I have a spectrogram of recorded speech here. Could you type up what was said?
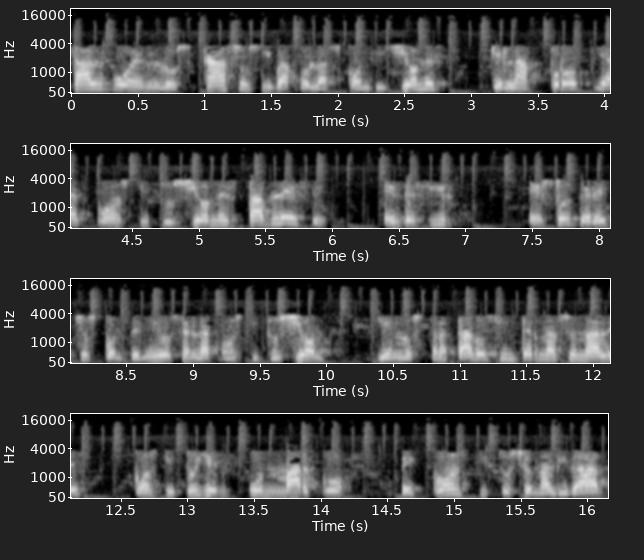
salvo en los casos y bajo las condiciones que la propia Constitución establece. Es decir, estos derechos contenidos en la Constitución y en los tratados internacionales constituyen un marco de constitucionalidad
